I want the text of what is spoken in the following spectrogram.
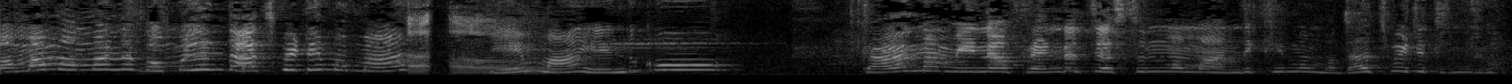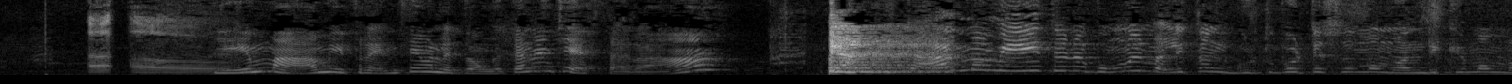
మమ్మ మమ్మ నా బొమ్మలను దాచిపెట్టే మమ్మ. ఏమ్మా ఎందుకు? కాదు మమ్మీ నా ఫ్రెండ్ వచ్చేస్తుంది మమ్మ అందుకే మమ్మ దాచిపెట్టి తొందరగా. ఏమ్మా మీ ఫ్రెండ్స్ ఏమైనా దొంగతనం చేస్తారా? కాదు మమ్మీ తన బొమ్మలు మళ్ళీ తను గుర్తుపట్టేస్తుంది మమ్మ అందుకే మమ్మ.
